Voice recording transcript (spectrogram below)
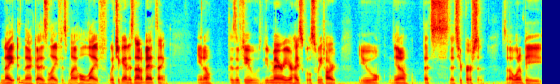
night in that guy's life is my whole life, which again is not a bad thing, you know, because if you you marry your high school sweetheart, you you know that's that's your person. So I wouldn't be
